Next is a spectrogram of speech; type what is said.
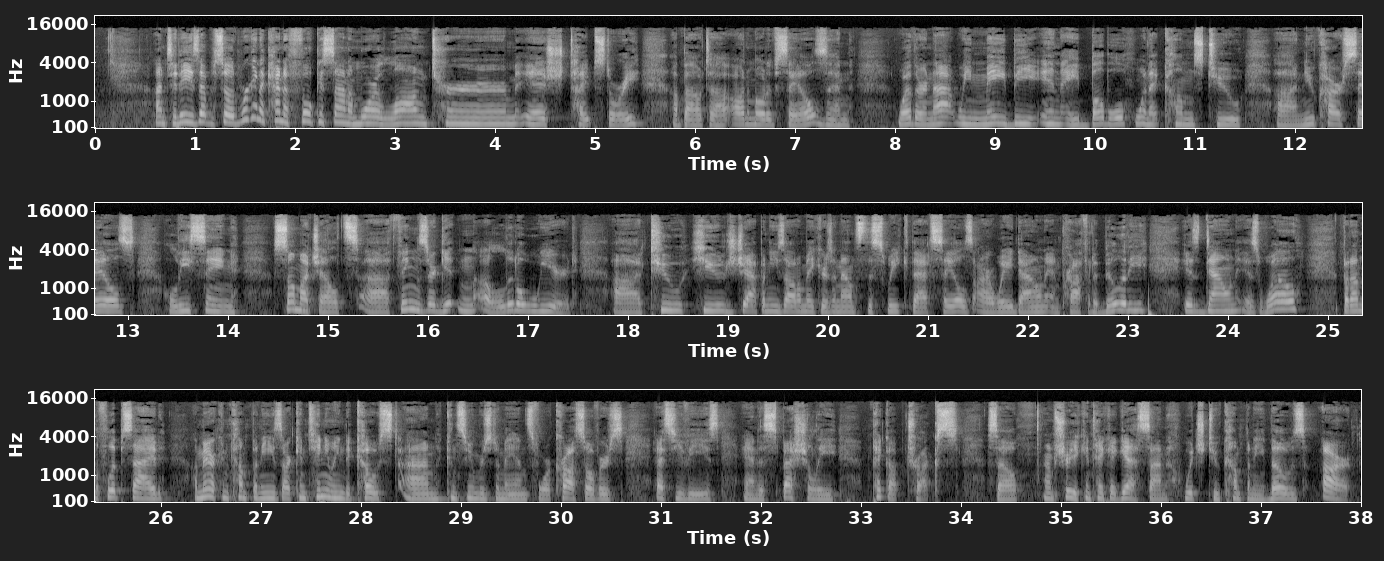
On today's episode, we're going to kind of focus on a more long term ish type story about uh, automotive sales and whether or not we may be in a bubble when it comes to uh, new car sales, leasing, so much else. Uh, things are getting a little weird. Uh, two huge Japanese automakers announced this week that sales are way down and profitability is down as well. But on the flip side, American companies are continuing to coast on consumers' demands for crossovers, SUVs, and especially pickup trucks. So I'm sure you can take a guess on which two company those are.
